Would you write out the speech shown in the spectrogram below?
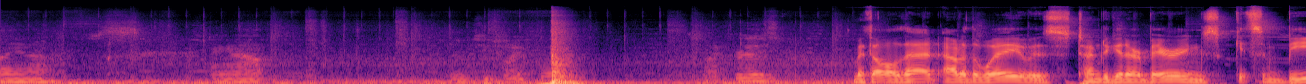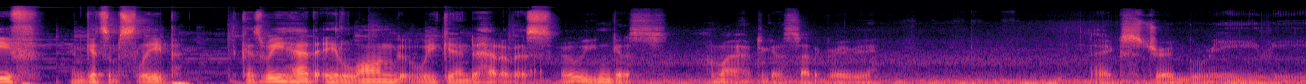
Uh, hanging out. 224. my cribs. With all of that out of the way, it was time to get our bearings, get some beef, and get some sleep. Because we had a long weekend ahead of us. oh, you can get a. I might have to get a side of gravy. Extra gravy.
